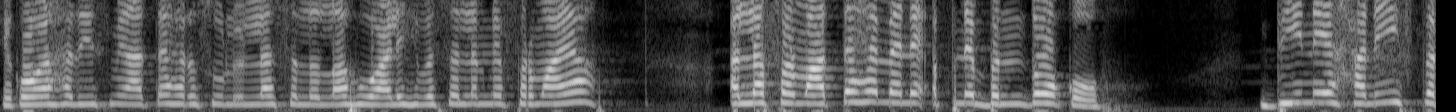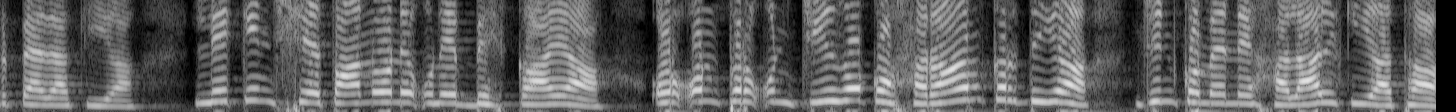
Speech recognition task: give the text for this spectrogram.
ایک اور حدیث میں آتا ہے رسول اللہ صلی اللہ علیہ وسلم نے فرمایا، اللہ فرماتا ہے، میں نے اپنے بندوں کو دین حنیف پر پیدا کیا، لیکن شیطانوں نے انہیں بہکایا اور ان پر ان چیزوں کو حرام کر دیا جن کو میں نے حلال کیا تھا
